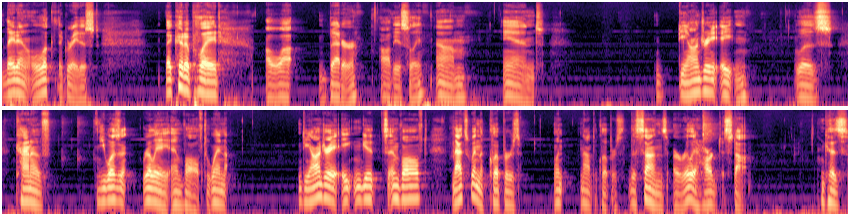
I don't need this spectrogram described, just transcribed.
they didn't look the greatest. They could have played a lot better, obviously. Um, and DeAndre Ayton was kind of he wasn't really involved when DeAndre Ayton gets involved. That's when the Clippers, not the Clippers, the Suns are really hard to stop because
